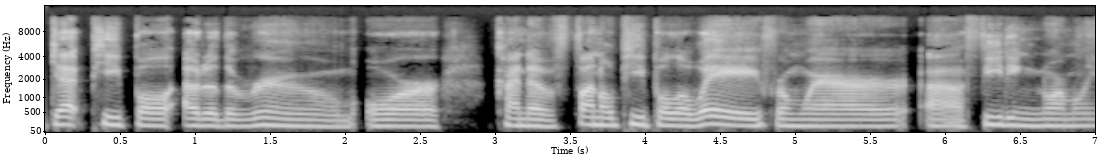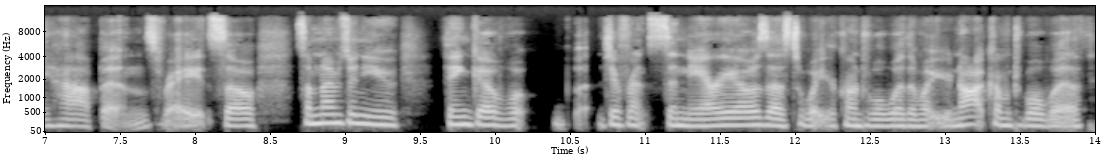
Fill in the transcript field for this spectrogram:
get people out of the room or kind of funnel people away from where uh, feeding normally happens, right? So sometimes when you think of what, different scenarios as to what you're comfortable with and what you're not comfortable with,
